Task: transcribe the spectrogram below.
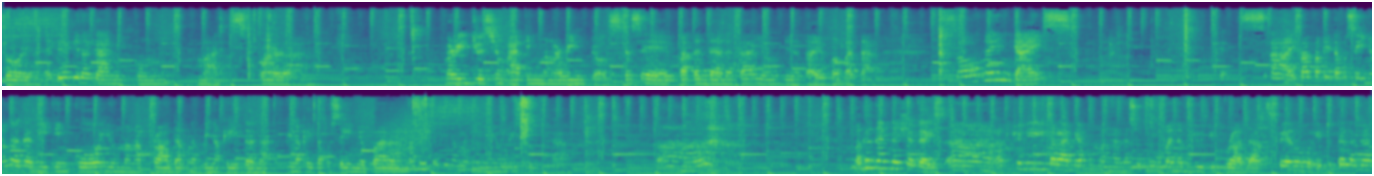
So, ayan. Ito yung ginagamit kong mask para ma-reduce yung ating mga wrinkles. Kasi patanda na tayo, hindi na tayo pabata. So, ngayon guys, ipapakita ko sa inyo, gagamitin ko yung mga product na pinakita, na, pinakita ko sa inyo para makita din naman ninyo yung resulta. Uh, magaganda siya guys. Uh, actually, marami akong mga nasubukan na beauty products, pero ito talagang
